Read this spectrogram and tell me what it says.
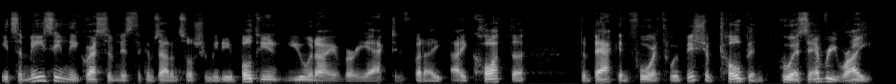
it's amazing the aggressiveness that comes out on social media. Both you, you and I are very active, but I, I caught the, the back and forth where Bishop Tobin, who has every right,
